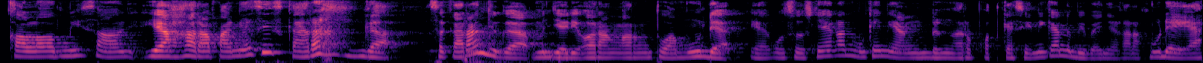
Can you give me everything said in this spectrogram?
kalau misalnya ya harapannya sih sekarang nggak sekarang juga menjadi orang-orang tua muda ya khususnya kan mungkin yang dengar podcast ini kan lebih banyak anak muda ya.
